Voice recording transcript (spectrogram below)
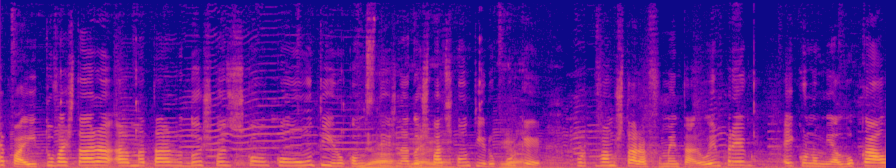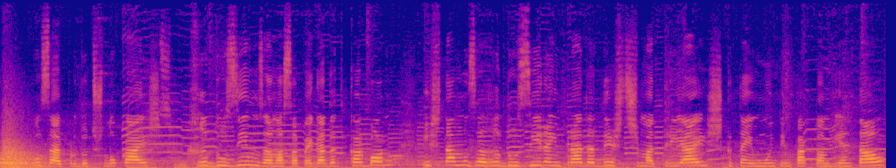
epá, e tu vais estar a, a matar duas coisas com, com um tiro, como Yeah, se diz, né? yeah, dois patos yeah. com um tiro. Porquê? Porque vamos estar a fomentar o emprego, a economia local, usar produtos locais, reduzimos a nossa pegada de carbono e estamos a reduzir a entrada destes materiais que têm muito impacto ambiental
